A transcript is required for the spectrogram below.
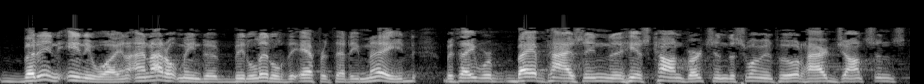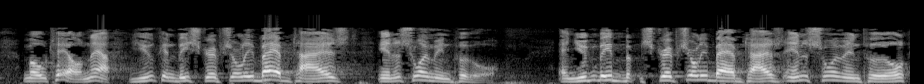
but in, anyway, and I don't mean to belittle the effort that he made, but they were baptizing his converts in the swimming pool at Howard Johnson's motel. Now, you can be scripturally baptized in a swimming pool. And you can be scripturally baptized in a swimming pool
